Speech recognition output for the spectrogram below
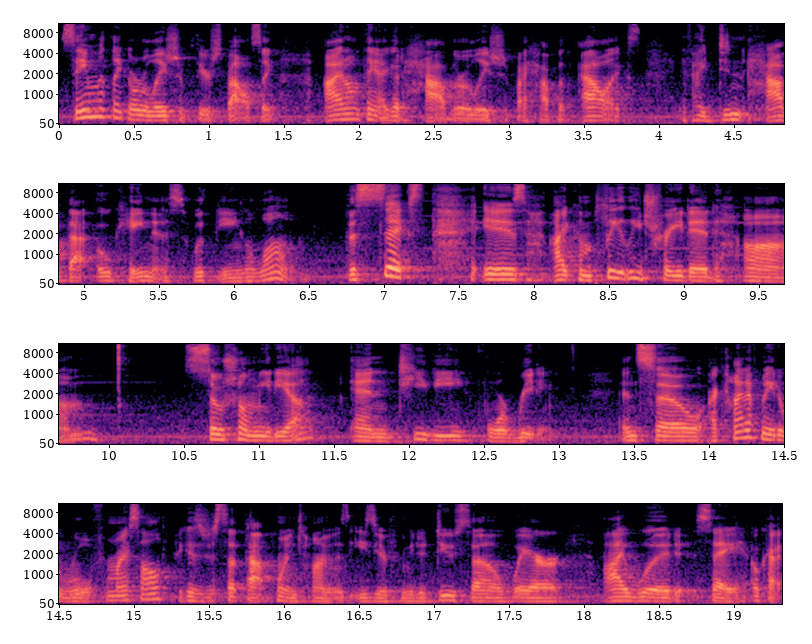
Same with like a relationship with your spouse. Like I don't think I could have the relationship I have with Alex if I didn't have that okayness with being alone. The sixth is I completely traded um, social media and TV for reading. And so I kind of made a rule for myself because just at that point in time it was easier for me to do so, where I would say, okay,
